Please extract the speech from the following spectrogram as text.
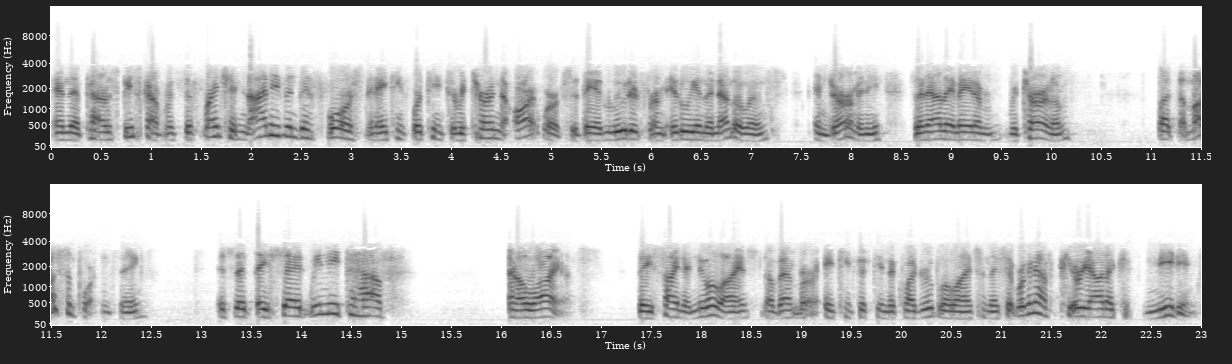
and the Paris Peace Conference. The French had not even been forced in 1814 to return the artworks that they had looted from Italy and the Netherlands in Germany. So now they made them return them. But the most important thing is that they said we need to have an alliance. They signed a new alliance, November 1815, the Quadruple Alliance, and they said we're going to have periodic meetings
